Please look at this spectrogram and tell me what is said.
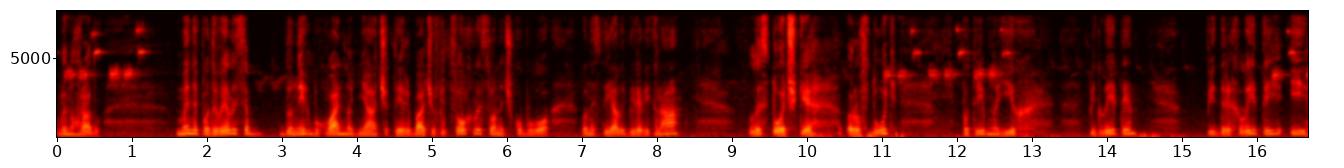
винограду. Ми не подивилися до них буквально дня 4. Бачу, підсохли, сонечко було, вони стояли біля вікна, листочки ростуть, потрібно їх підлити, підрихлити і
